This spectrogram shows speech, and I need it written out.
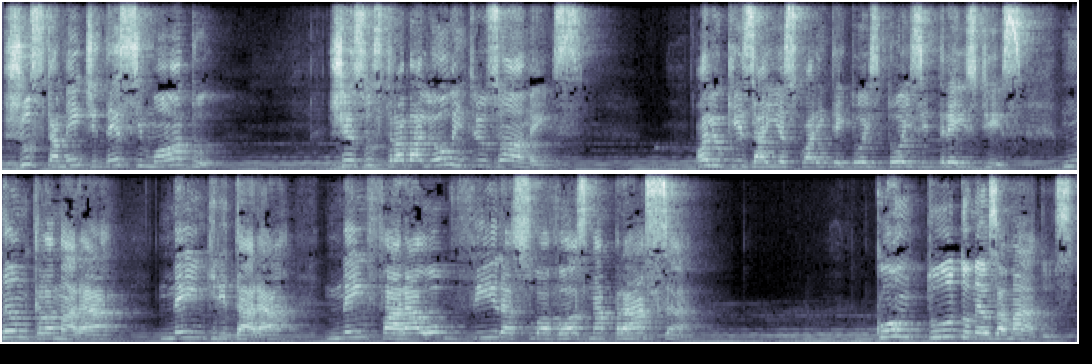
Justamente desse modo, Jesus trabalhou entre os homens. Olha o que Isaías 42, 2 e 3 diz: Não clamará, nem gritará, nem fará ouvir a sua voz na praça Contudo, meus amados,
